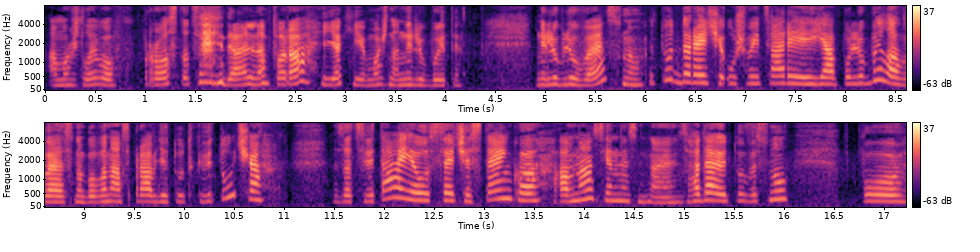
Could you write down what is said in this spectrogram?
А можливо, просто це ідеальна пора, як її можна не любити. Не люблю весну. Тут, до речі, у Швейцарії я полюбила весну, бо вона справді тут квітуча зацвітає усе чистенько. А в нас, я не знаю, згадаю ту весну по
